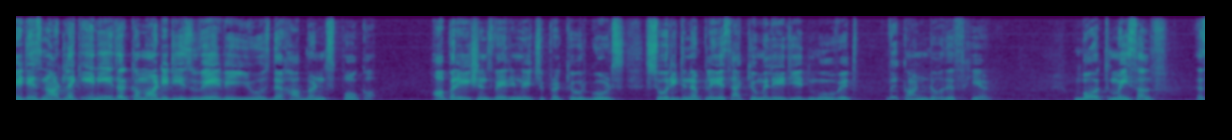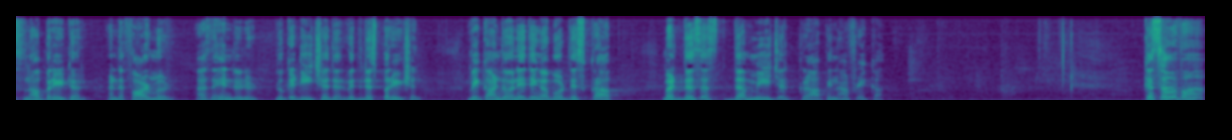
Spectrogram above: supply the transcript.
it is not like any other commodities where we use the hub and spoke operations where in which you procure goods, store it in a place, accumulate it, move it. We can't do this here. Both myself as an operator and the farmer as the end user look at each other with desperation. We can't do anything about this crop. But this is the major crop in Africa. Cassava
